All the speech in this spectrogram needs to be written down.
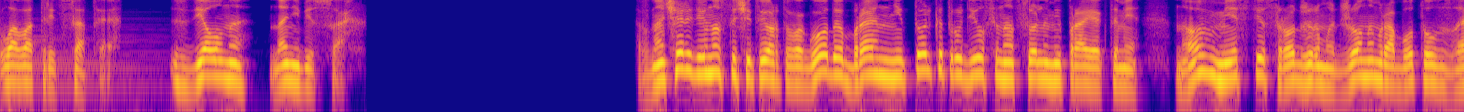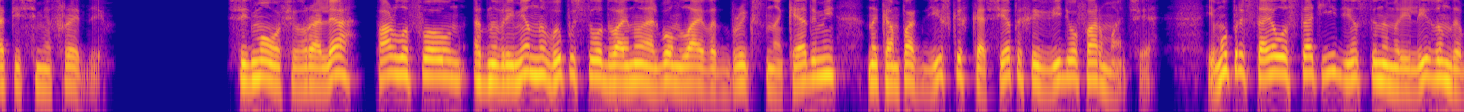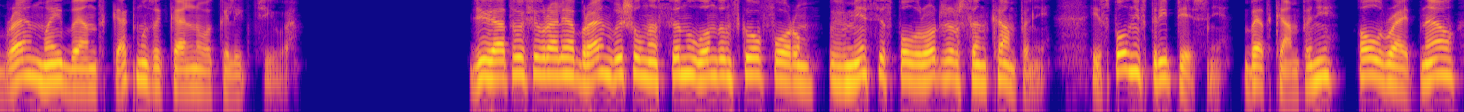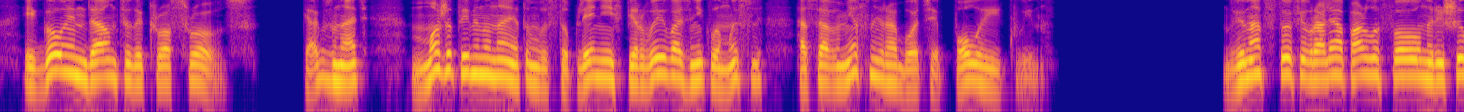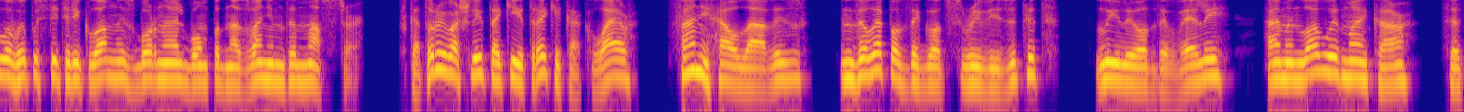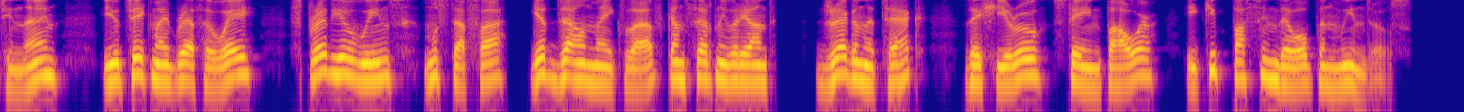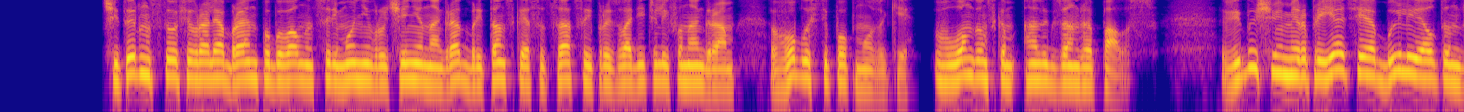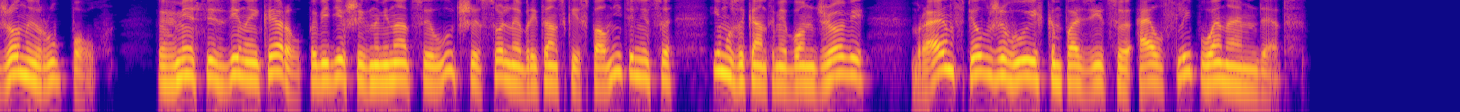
Глава 30. Сделано на небесах. В начале 94 -го года Брайан не только трудился над сольными проектами, но вместе с Роджером и Джоном работал с записями Фредди. 7 февраля Parlophone одновременно выпустила двойной альбом Live at Brixton Academy на компакт-дисках, кассетах и в видеоформате — ему предстояло стать единственным релизом The Brian May Band как музыкального коллектива. 9 февраля Брайан вышел на сцену лондонского форум вместе с Пол Роджерс and Company, исполнив три песни «Bad Company», «All Right Now» и «Going Down to the Crossroads». Как знать, может, именно на этом выступлении впервые возникла мысль о совместной работе Пола и Куинн. 12 февраля Парло решила выпустить рекламный сборный альбом под названием «The Master», в который вошли такие треки, как «Liar», «Funny How Love Is», «In the Lap of the Gods Revisited», «Lily of the Valley», «I'm in Love with My Car», «39», «You Take My Breath Away», «Spread Your Wings», «Mustafa», «Get Down Make Love», концертный вариант, «Dragon Attack», «The Hero», «Stay in Power», и keep passing the open windows. 14 февраля Брайан побывал на церемонии вручения наград Британской ассоциации производителей фонограмм в области поп-музыки в лондонском Александра Палас. Ведущими мероприятия были Элтон Джон и Ру Пол. Вместе с Диной Кэрролл, победившей в номинации «Лучшая сольная британская исполнительница» и музыкантами Бон bon Джови, Брайан спел вживую их композицию «I'll sleep when I'm dead».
